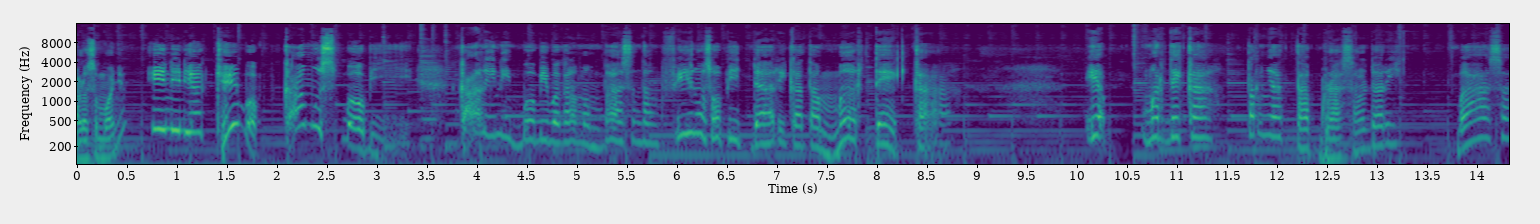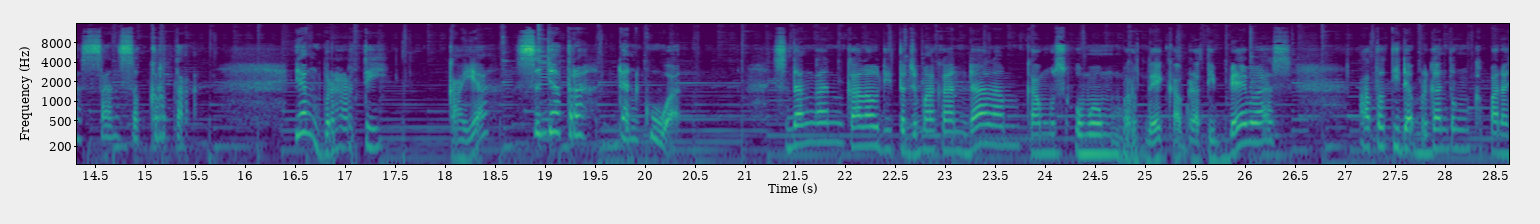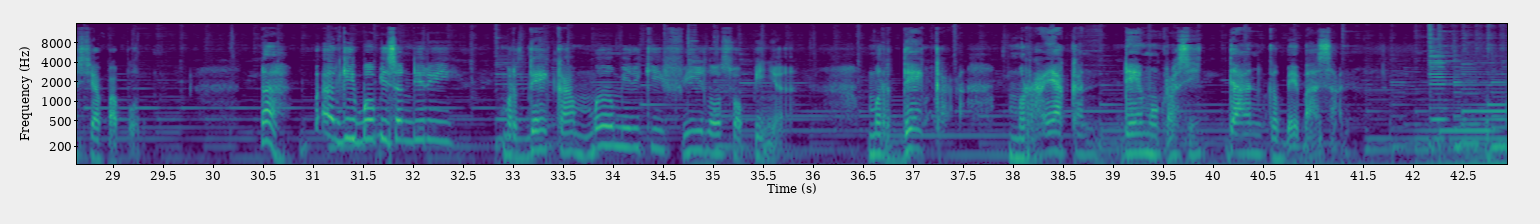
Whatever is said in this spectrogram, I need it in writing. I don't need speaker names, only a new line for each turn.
Halo semuanya, ini dia K-pop Kamus Bobby. Kali ini Bobby bakal membahas tentang filosofi dari kata merdeka. Ya, merdeka ternyata berasal dari bahasa Sanskerta yang berarti kaya, sejahtera, dan kuat. Sedangkan kalau diterjemahkan dalam kamus umum merdeka berarti bebas atau tidak bergantung kepada siapa pun. Nah, bagi Bobby sendiri, merdeka memiliki filosofinya. Merdeka merayakan demokrasi dan kebebasan. thank you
